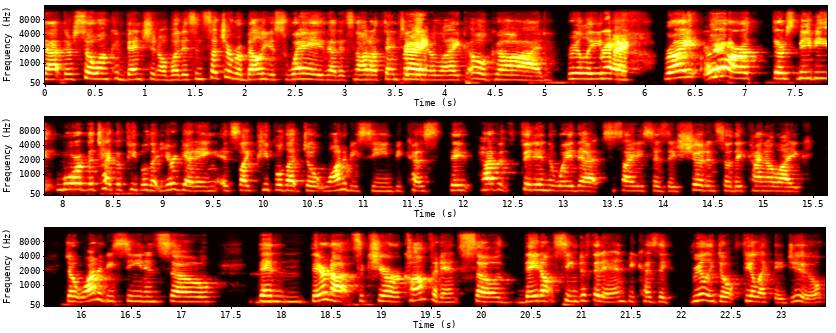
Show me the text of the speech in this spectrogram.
that they're so unconventional but it's in such a rebellious way that it's not authentic right. and you're like oh god really right right? right? Or there's maybe more of the type of people that you're getting. It's like people that don't want to be seen because they haven't fit in the way that society says they should. And so they kind of like don't want to be seen. And so then mm-hmm. they're not secure or confident. So they don't seem to fit in because they really don't feel like they do.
